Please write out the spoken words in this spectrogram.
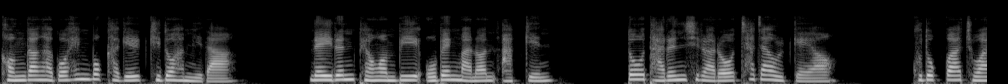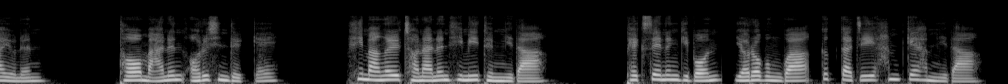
건강하고 행복하길 기도합니다. 내일은 병원비 500만원 아낀 또 다른 실화로 찾아올게요. 구독과 좋아요는 더 많은 어르신들께 희망을 전하는 힘이 됩니다. 백세는 기본 여러분과 끝까지 함께 합니다.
